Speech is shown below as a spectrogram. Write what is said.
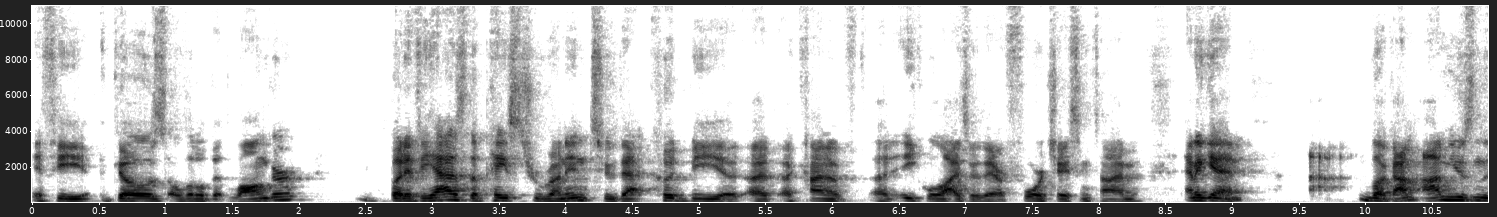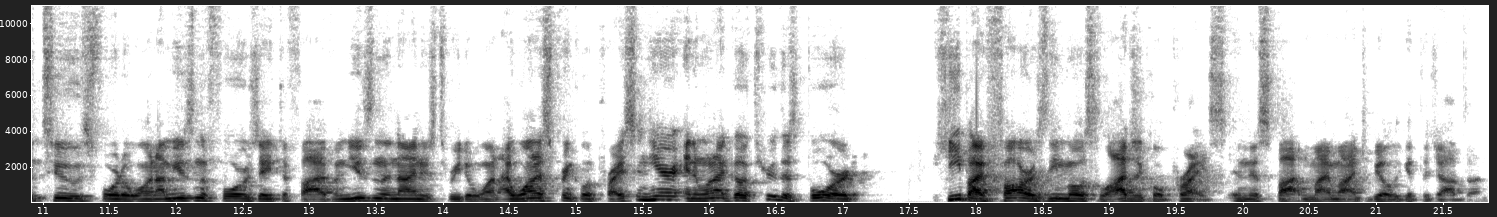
if he goes a little bit longer. But if he has the pace to run into, that could be a, a, a kind of an equalizer there for chasing time. And again, uh, look, I'm, I'm using the twos four to one. I'm using the fours eight to five. I'm using the nine nines three to one. I want to sprinkle a price in here. And when I go through this board, he by far is the most logical price in this spot in my mind to be able to get the job done.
